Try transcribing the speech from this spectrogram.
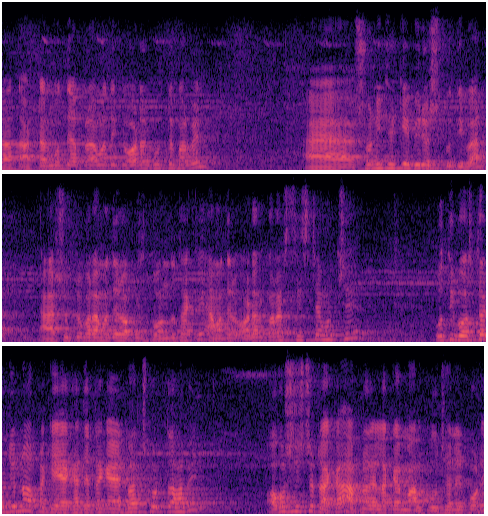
রাত আটটার মধ্যে আপনারা আমাদেরকে অর্ডার করতে পারবেন। শনি থেকে বৃহস্পতিবার, আর শুক্রবার আমাদের অফিস বন্ধ থাকে। আমাদের অর্ডার করার সিস্টেম হচ্ছে, প্রতি বস্তার জন্য আপনাকে এক হাজার টাকা অ্যাডভান্স করতে হবে। অবশিষ্ট টাকা আপনার এলাকায় মাল পৌঁছানোর পরে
